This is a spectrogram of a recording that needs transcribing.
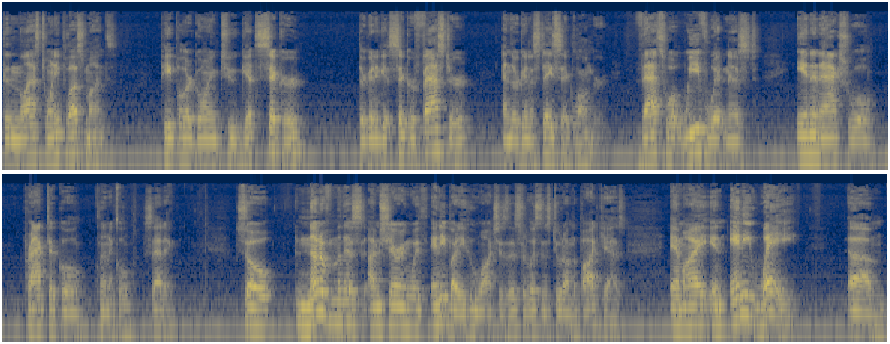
that in the last 20 plus months, people are going to get sicker, they're going to get sicker faster, and they're going to stay sick longer. That's what we've witnessed in an actual practical clinical setting. So, none of this I'm sharing with anybody who watches this or listens to it on the podcast. Am I in any way um,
